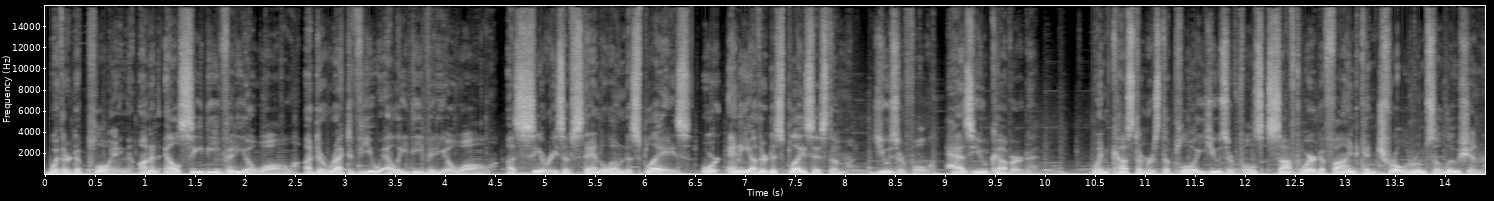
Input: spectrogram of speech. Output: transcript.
Whether deploying on an LCD video wall, a direct view LED video wall, a series of standalone displays, or any other display system, Userful has you covered. When customers deploy Userful's software-defined control room solution,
